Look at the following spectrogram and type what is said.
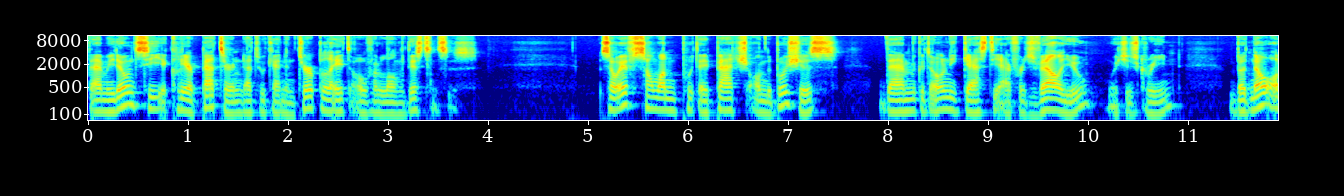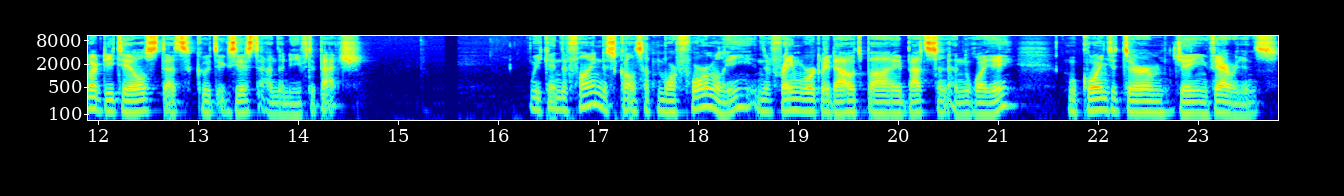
then we don't see a clear pattern that we can interpolate over long distances. So if someone put a patch on the bushes, then we could only guess the average value, which is green, but no other details that could exist underneath the patch. We can define this concept more formally in the framework laid out by Batson and Royer, who coined the term J-invariance.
